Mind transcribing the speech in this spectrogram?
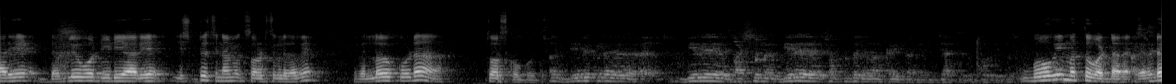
ಆರ್ ಎ ಡಬ್ಲ್ಯೂ ಒ ಡಿ ಡಿ ಆರ್ ಎ ಇಷ್ಟು ಸಿನಾಮಿಕ್ ಸಾಲ್ಟ್ಸ್ಗಳಿದ್ದಾವೆ ಇವೆಲ್ಲವೂ ಕೂಡ ತೋರಿಸ್ಕೋಬೋದು. ಬೇರೆ ಕಡೆ ಬೇರೆ ಭಾಷೆ ಬೇರೆ ಶಬ್ದದಲ್ಲಿ ಏನಾದ್ರು ಕರೀತಾರೆ ಬೋವಿ ಮತ್ತು ವಡ್ಡಾರ ಎರಡೇ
